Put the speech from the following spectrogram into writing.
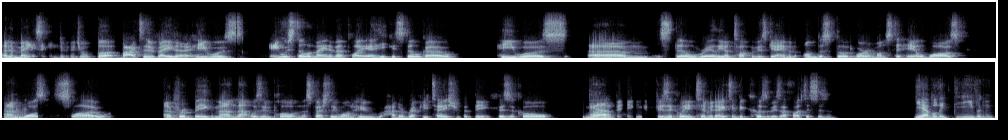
an Mm. amazing individual. But back to Vader, he was he was still a main event player. He could still go. He was um, still really on top of his game and understood where a monster heel was and Mhm. wasn't slow. And for a big man, that was important, especially one who had a reputation for being physical Yeah, and being physically intimidating because of his athleticism. yeah. Well, he, he even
